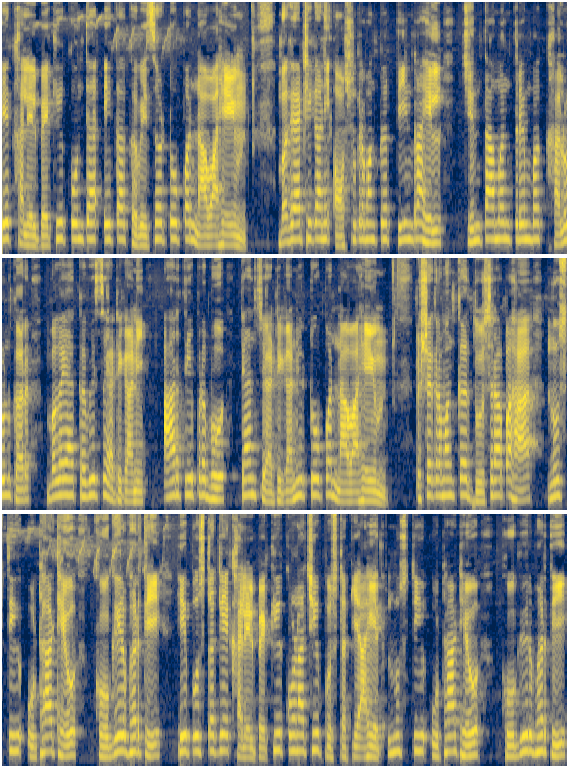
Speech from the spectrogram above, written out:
हे खालीलपैकी कोणत्या एका कवीचं टोपण नाव आहे? बघा या ठिकाणी ऑप्शन क्रमांक तीन राहील. चिंतामन त्र्यंबक खालुणकर बघा या कवीचं या ठिकाणी आरती प्रभू त्यांचं या ठिकाणी टोपण नाव आहे. प्रश्न क्रमांक दुसरा पहा. नुसती उठा ठेव खोगीर भरती ही पुस्तके खालीलपैकी कोणाची पुस्तके आहेत? नुसती उठा ठेव खोगीर भरती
